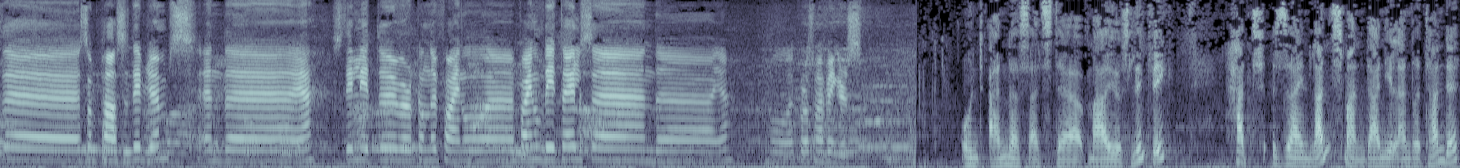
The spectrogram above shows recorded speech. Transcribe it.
uh, some positive jumps, and uh, yeah, still need to work on the final uh, final details, and uh, yeah, we'll cross my fingers. Und anders als der Marius Lindwig hat sein Landsmann Daniel Andretande,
